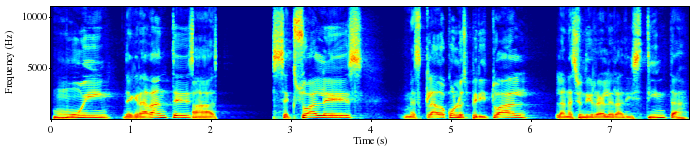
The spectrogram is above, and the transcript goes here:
muy degradantes, sexuales, mezclado con lo espiritual la nación de Israel era distinta.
